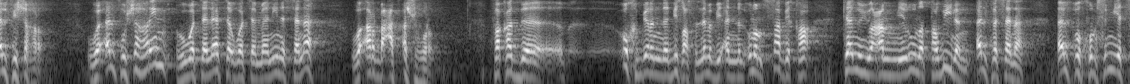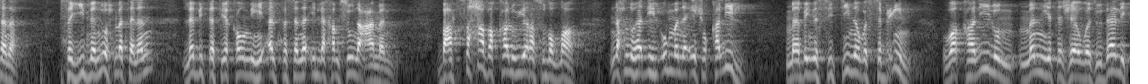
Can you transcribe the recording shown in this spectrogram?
ألف شهر. وألف شهر هو 83 سنة وأربعة أشهر. فقد أخبر النبي صلى الله عليه وسلم بأن الأمم السابقة كانوا يعمرون طويلا ألف سنة 1500 سنة. سيدنا نوح مثلا لبث في قومه ألف سنة إلا خمسون عاما. بعض الصحابة قالوا يا رسول الله نحن هذه الأمة نعيش قليل ما بين الستين والسبعين وقليل من يتجاوز ذلك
